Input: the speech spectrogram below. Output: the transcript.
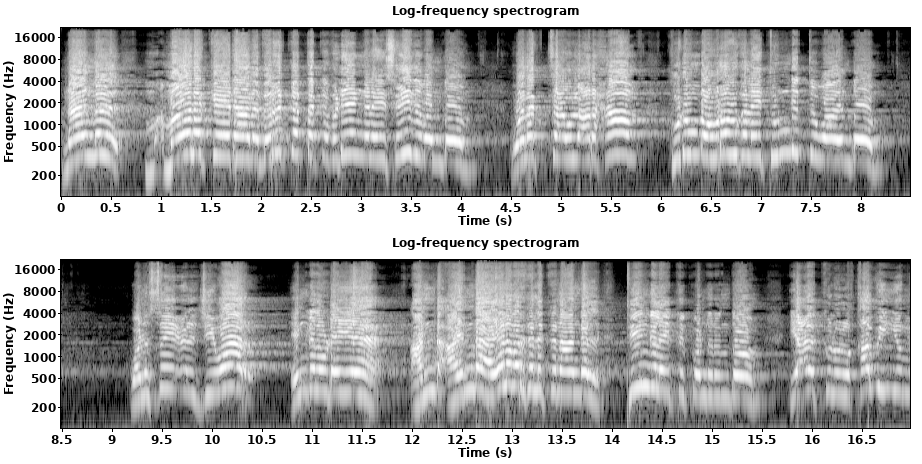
நாங்கள் மானக்கேடான வெறுக்கத்தக்க விடயங்களை செய்து வந்தோம். ஒனக்சாவுல் அர்ஹாம் குடும்ப உறவுகளை துண்டித்து வாழ்ந்தோம். வனுசையுல் ஜிவார் எங்களுடைய அந்த அயலவர்களுக்கு நாங்கள் தீங்கிழைத்துக் கொண்டிருந்தோம். யாக்குலுல் கவியும்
